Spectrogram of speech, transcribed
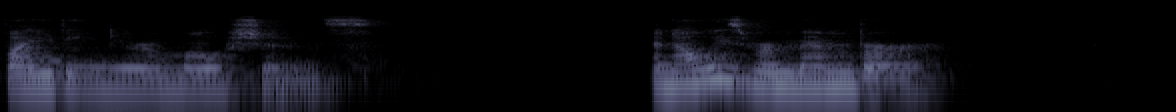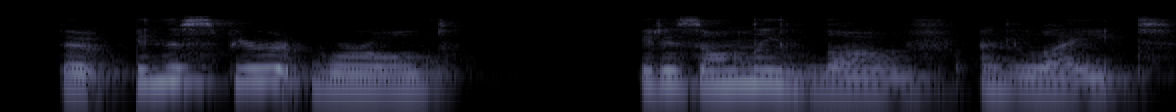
fighting your emotions. And always remember that in the spirit world, it is only love and light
